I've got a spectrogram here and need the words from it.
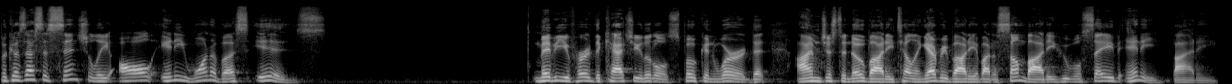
because that's essentially all any one of us is. Maybe you've heard the catchy little spoken word that I'm just a nobody telling everybody about a somebody who will save anybody.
